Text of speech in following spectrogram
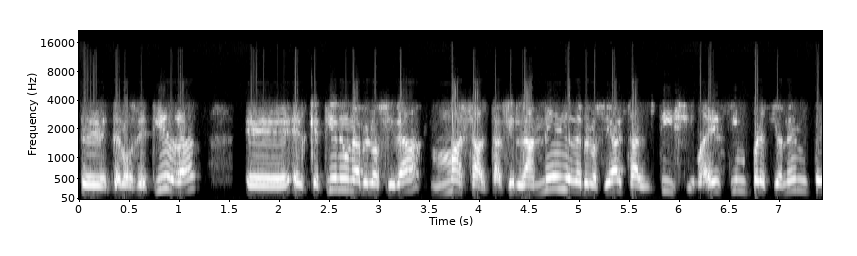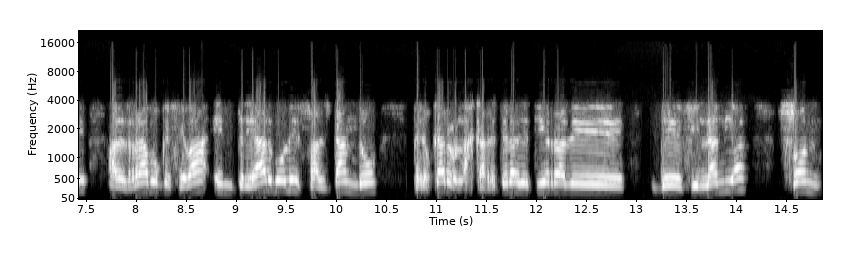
eh, de los de tierra, eh, el que tiene una velocidad más alta, es decir, la media de velocidad es altísima, es impresionante al rabo que se va entre árboles saltando, pero claro, las carreteras de tierra de, de Finlandia son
